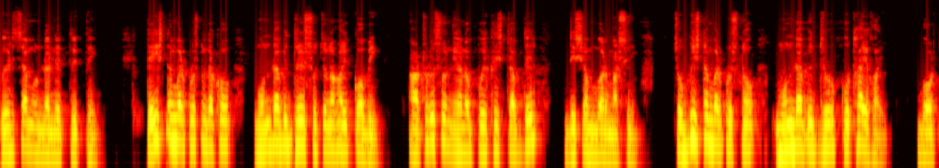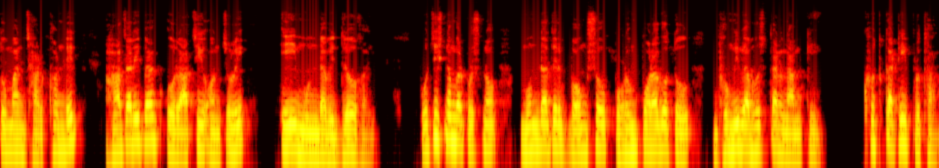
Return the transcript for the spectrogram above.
বিরসা মুন্ডার নেতৃত্বে। তেইশ নম্বর প্রশ্ন দেখো, মুন্ডা বিদ্রোহের সূচনা হয় কবে? আঠারোশো নিরানব্বই খ্রিস্টাব্দের ডিসেম্বর মাসে। চব্বিশ নম্বর প্রশ্ন, মুন্ডা বিদ্রোহ কোথায় হয়? বর্তমান ঝাড়খণ্ডের হাজারিবাগ ও রাঁচি অঞ্চলে এই মুন্ডা বিদ্রোহ হয়। পঁচিশ নম্বর প্রশ্ন, মুন্ডাদের বংশ পরম্পরাগত ভূমি ব্যবস্থার নাম কি? খুদকাঠি প্রথা।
